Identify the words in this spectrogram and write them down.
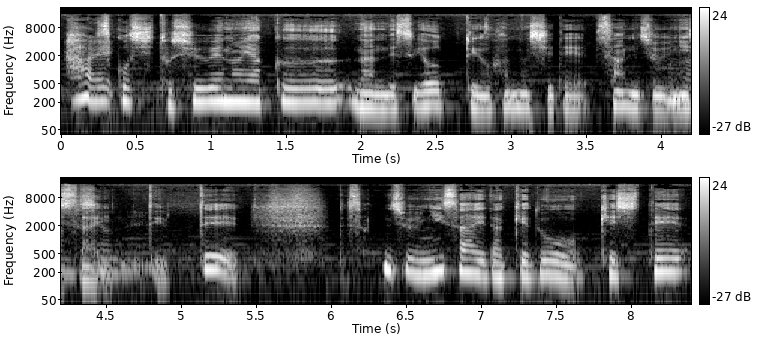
はい。少し年上の役なんですよっていう話で32歳って言ってで、32歳だけど決して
